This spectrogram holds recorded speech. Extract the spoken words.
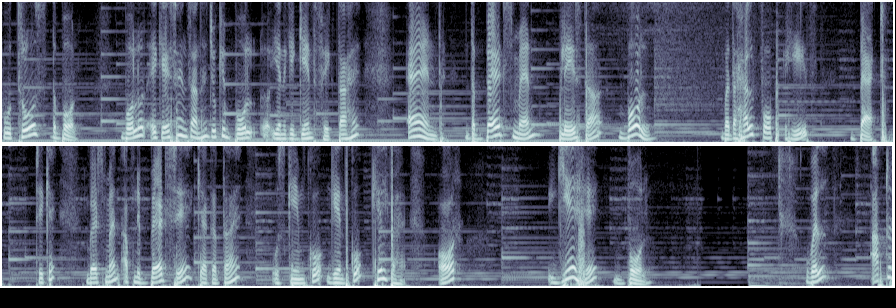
who throws the ball bowler एक ऐसा इंसान है जो कि बॉल यानी कि गेंद फेंकता है and the batsman place the ball by the help of his bat ठीक है बैट्समैन अपने बैट से क्या करता है उस गेम को गेंद को खेलता है और ये है ball well after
